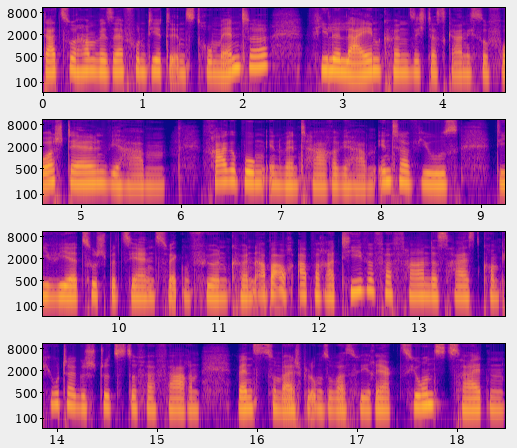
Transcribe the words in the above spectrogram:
Dazu haben wir sehr fundierte Instrumente. Viele Laien können sich das gar nicht so vorstellen. Wir haben Fragebogeninventare, wir haben Interviews, die wir zu speziellen Zwecken führen können, aber auch apparative Verfahren, das heißt computergestützte Verfahren, wenn es zum Beispiel um sowas wie Reaktionszeiten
